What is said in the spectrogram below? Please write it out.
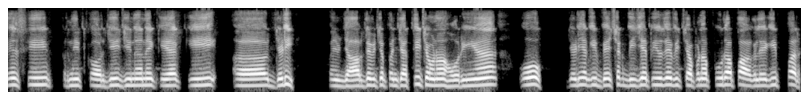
ਇਹ ਸੀ ਪ੍ਰਨੀਤ ਕੌਰ ਜੀ, ਜਿਨ੍ਹਾਂ ਨੇ ਕਿਹਾ ਕਿ ਜਿਹੜੀ ਪੰਜਾਬ ਦੇ ਵਿੱਚ ਪੰਚਾਇਤੀ ਚੋਣਾਂ ਹੋ ਰਹੀਆਂ, ਉਹ ਜਿਹੜੀਆਂ ਕਿ ਬੇਸ਼ੱਕ ਬੀਜੇਪੀ ਉਹਦੇ ਵਿੱਚ ਆਪਣਾ ਪੂਰਾ ਭਾਗ ਲੇਗੀ ਪਰ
